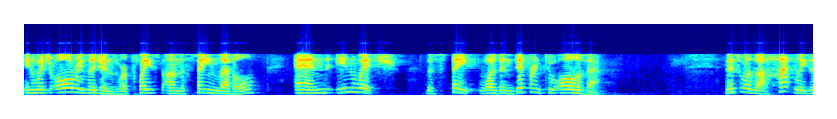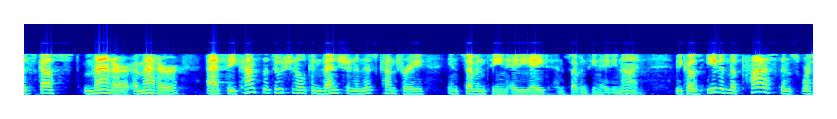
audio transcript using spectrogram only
in which all religions were placed on the same level and in which the state was indifferent to all of them. This was a hotly discussed manner, matter at the Constitutional Convention in this country in 1788 and 1789 because even the Protestants were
